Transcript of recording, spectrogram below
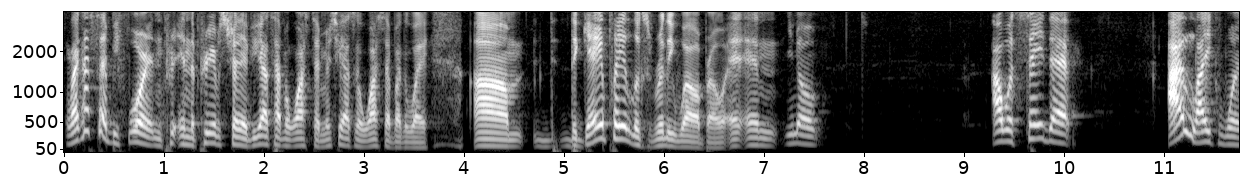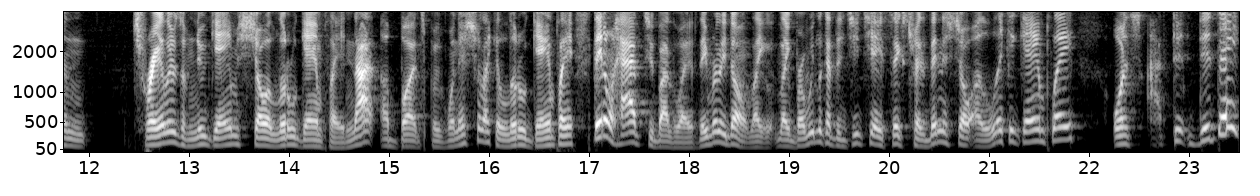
like I said before in pre- in the previous trailer, if you guys haven't watched that, make sure you guys go watch that. By the way, um, th- the gameplay looks really well, bro, and, and you know, I would say that I like when trailers of new games show a little gameplay, not a bunch, but when they show like a little gameplay, they don't have to, by the way. They really don't. Like, like, bro, we look at the GTA 6 trailer, they didn't show a lick of gameplay, or did, did they?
